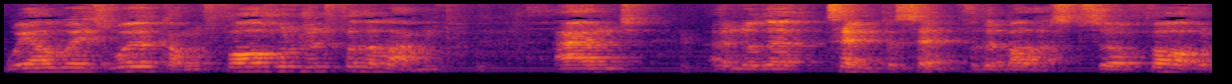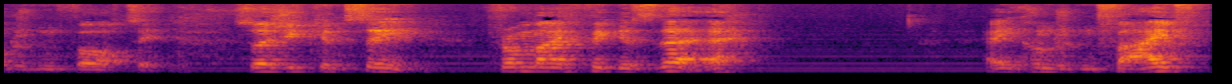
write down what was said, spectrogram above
we always work on 400 for the lamp and another 10% for the ballast, so 440. So as you can see from my figures there, 805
